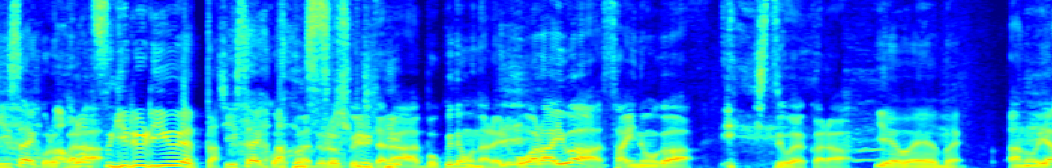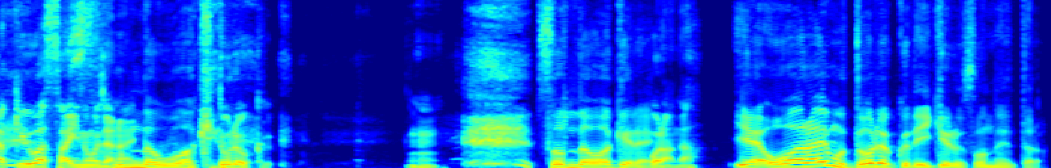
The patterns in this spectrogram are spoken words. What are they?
小さい頃からアホすぎる理由やった。小さい頃から努力したら僕でもなれる。お笑いは才能が必要やから。やばいやばい、あの野球は才能じゃなそいんなわけ努力。うん。そんなわけない。ほらな。いやお笑いも努力でいけるそんなん言ったら。い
